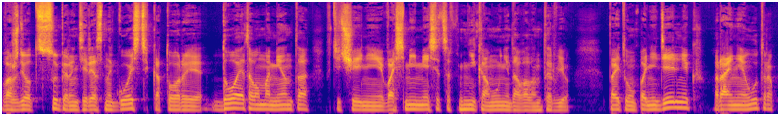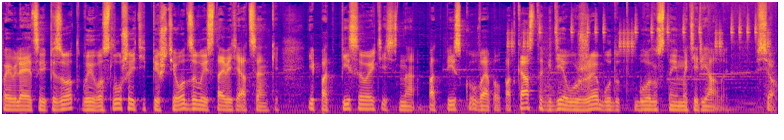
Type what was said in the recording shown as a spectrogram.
Вас ждет супер интересный гость, который до этого момента в течение 8 месяцев никому не давал интервью. Поэтому понедельник, раннее утро, появляется эпизод, вы его слушаете, пишите отзывы и ставите оценки. И подписывайтесь на подписку в Apple подкастах, где уже будут бонусные материалы. Все,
